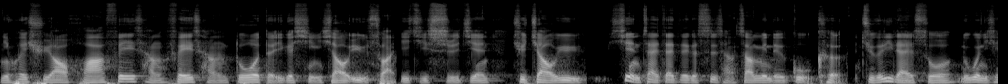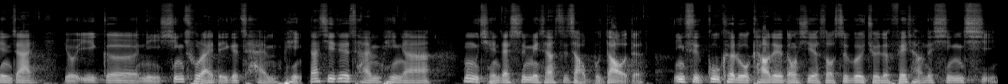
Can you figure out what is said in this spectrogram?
你会需要花非常非常多的一个行销预算以及时间去教育现在在这个市场上面的顾客。举个例来说，如果你现在有一个你新出来的一个产品，那其实这个产品啊，目前在市面上是找不到的。因此，顾客如果看到这个东西的时候，是不是觉得非常的新奇？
